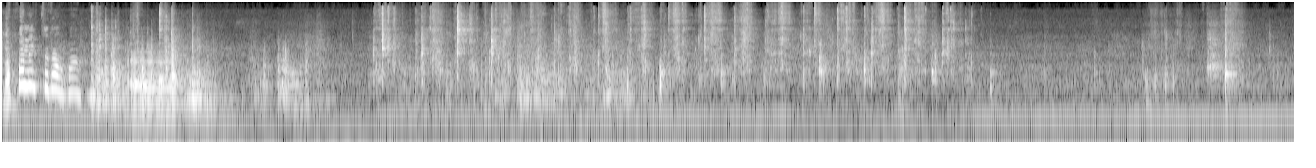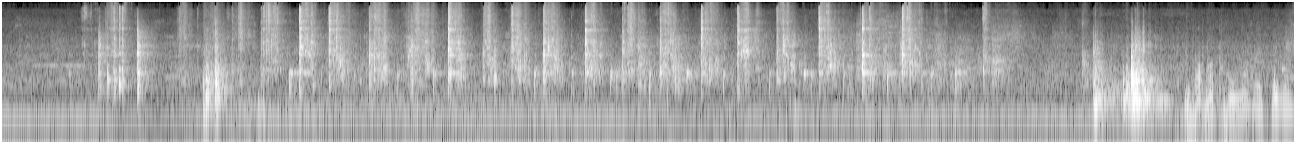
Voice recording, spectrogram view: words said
แล้วปลิตจะดังมากเออ ต้องเอาถุงมาไปกินเลย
